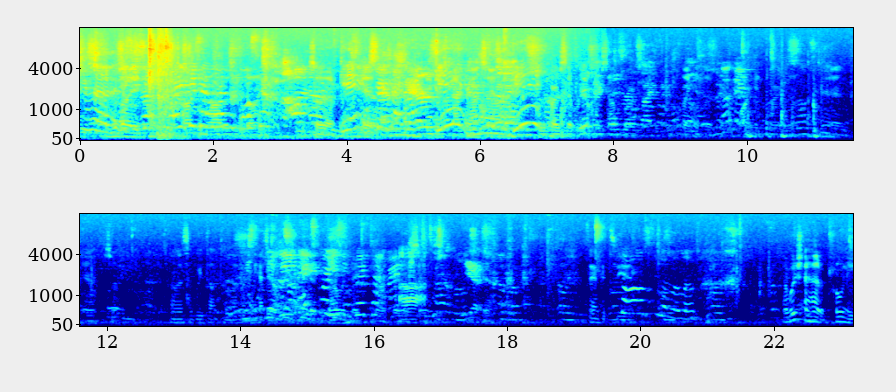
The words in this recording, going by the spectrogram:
that yeah, Ah. I wish I had a pony.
